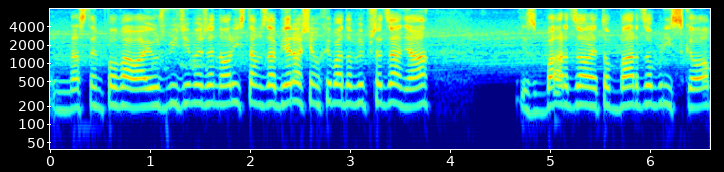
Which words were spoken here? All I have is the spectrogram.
następowała. Już widzimy, że Norris tam zabiera się chyba do wyprzedzania. Jest bardzo, ale to bardzo blisko.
